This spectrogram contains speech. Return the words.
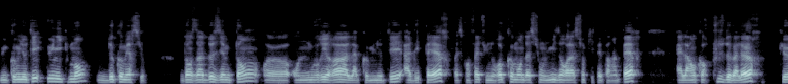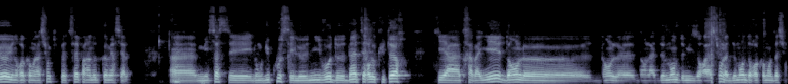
une communauté uniquement de commerciaux. Dans un deuxième temps, euh, on ouvrira la communauté à des pairs, parce qu'en fait, une recommandation, une mise en relation qui est faite par un pair, elle a encore plus de valeur qu'une recommandation qui peut être faite par un autre commercial. Euh, mais ça, c'est donc du coup, c'est le niveau d'interlocuteur qui est à travailler dans, le, dans, la demande de mise en relation, la demande de recommandation.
